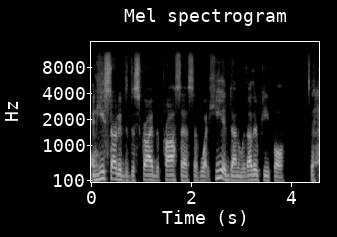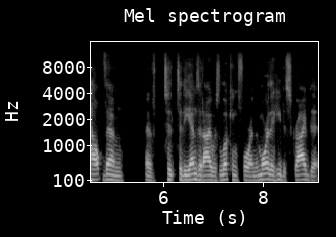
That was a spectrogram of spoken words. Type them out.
And he started to describe the process of what he had done with other people to help them to, to the ends that I was looking for. And the more that he described it,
